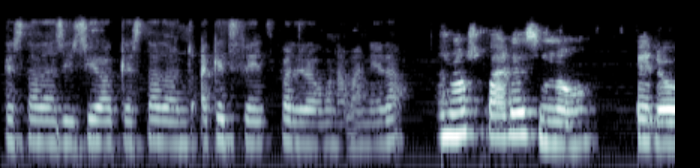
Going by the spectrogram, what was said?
aquesta decisió, aquesta, doncs, aquest fet, per dir d'alguna manera? Els meus pares no, però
